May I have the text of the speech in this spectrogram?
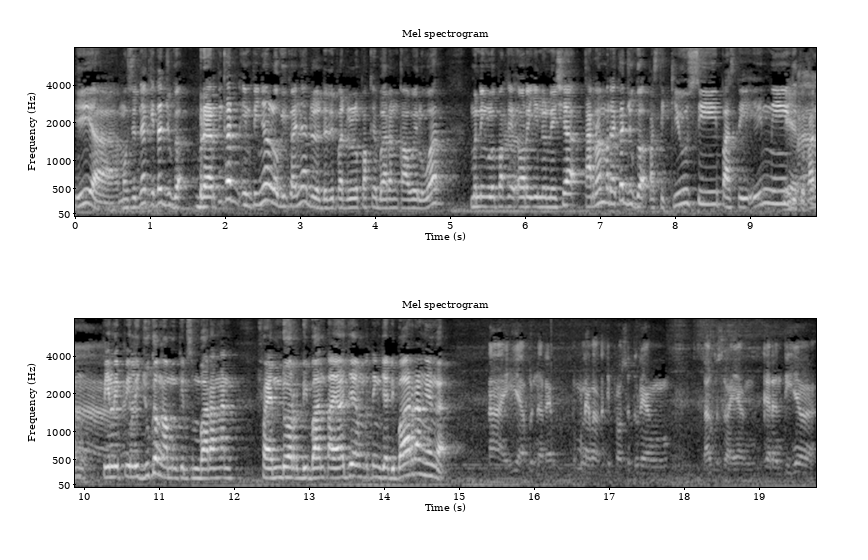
Iya, maksudnya kita juga berarti kan intinya logikanya adalah daripada lu pakai barang KW luar, mending lu pakai ori Indonesia karena mereka juga pasti QC, pasti ini Iya. gitu kan. Pilih-pilih juga nggak mungkin sembarangan vendor dibantai aja yang penting jadi barang ya nggak? Nah iya benar ya. Itu melewati prosedur yang bagus lah yang garantinya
